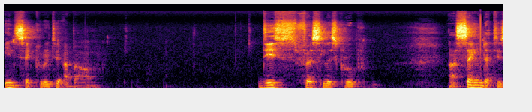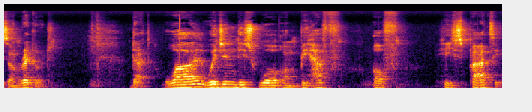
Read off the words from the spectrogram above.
insecurity abound. This faceless group are saying that is on record that while waging this war on behalf of his party,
